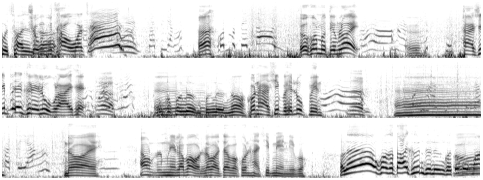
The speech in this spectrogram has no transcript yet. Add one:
บ่ใช่ชมผู้เฒ่าว่าชาดฮะคนมาเต็มเลยเออคนหมดเต็มร้อยเออหาชิปยังคือได้ลูกหลายแท้เออเอมันอก็เพิ่งเรื่องเพิ่งเรื่องเนาะคนหาชิปไปเห็นลูกเป็นเอออ่าแล้วก็เตียงดอยเอ้าเนี่ยเราบอกเราบอกเจ้าว่าคนหาชิปเมนหรือบ่ เอาแล้วคอยก็ตายขึ้นเทื่อหนึงคอยตกลงไม้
